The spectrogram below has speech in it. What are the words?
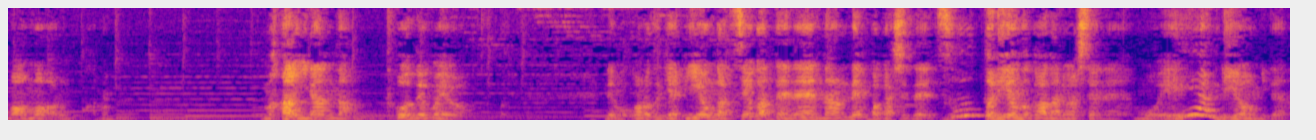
まあまああるのかな。まあいらんな。どうでもええわ。でもこの時はリオンが強かったよね。何連覇かしてて、ずっとリオンのカードありましたよね。もうええやん、リオンみたいな。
